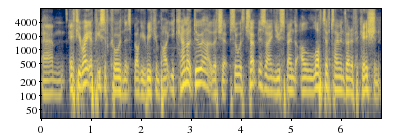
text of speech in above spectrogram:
Um, if you write a piece of code and it's buggy, recompile, you cannot do that with a chip. So with chip design, you spend a lot of time in verification.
